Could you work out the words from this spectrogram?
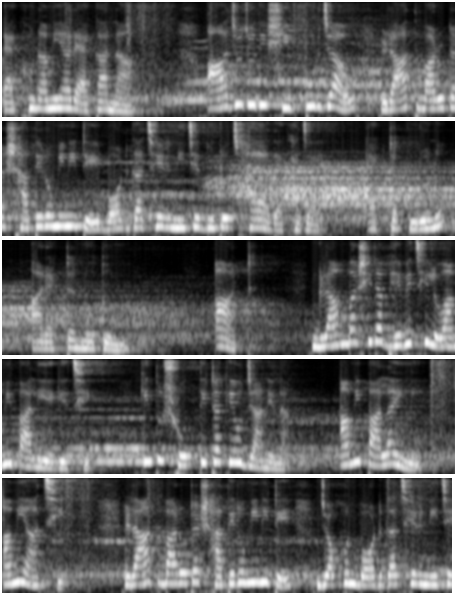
এখন আমি আর একা না। আজও যদি শিবপুর যাও, রাত বারোটা সতেরো মিনিটে বটগাছের নিচে দুটো ছায়া দেখা যায়, একটা পুরনো আর একটা নতুন। আট। গ্রামবাসীরা ভেবেছিল আমি পালিয়ে গেছি, কিন্তু সত্যিটা কেউ জানে না। আমি পালাইনি, আমি আছি। রাত বারোটা সতেরো মিনিটে যখন বটগাছের নিচে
